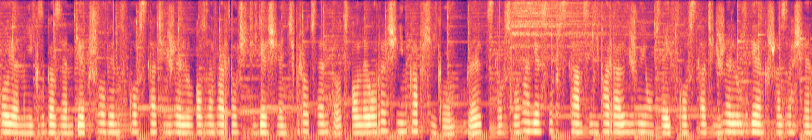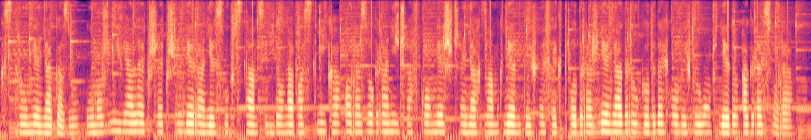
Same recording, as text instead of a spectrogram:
pojemnik z gazem pieprzowym w postaci żelu o zawartości 10% od oleoresin capsicum gel stosowanie substancji paraliżującej w postaci żelu zwiększa zasięg strumienia gazu umożliwia lepsze przywieranie substancji do napastnika oraz ogranicza w pomieszczeniach zamkniętych efekt podrażnienia dróg oddechowych wyłącznie do agresora.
